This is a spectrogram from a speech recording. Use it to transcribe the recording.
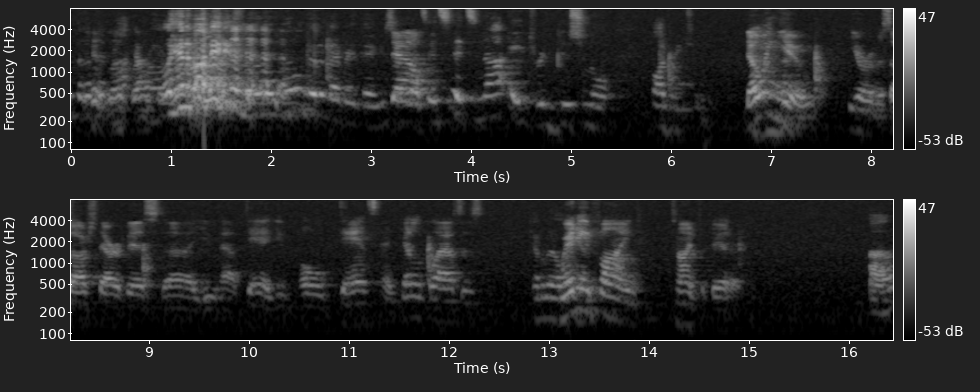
a little bit rock and roll. You know, a little, little bit of everything. So Now- it's, it's it's not a traditional Audrey tune. knowing you, you're a massage therapist. Uh, you have dan- you hold dance and kettle classes. Where do you find time for theater? Uh,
